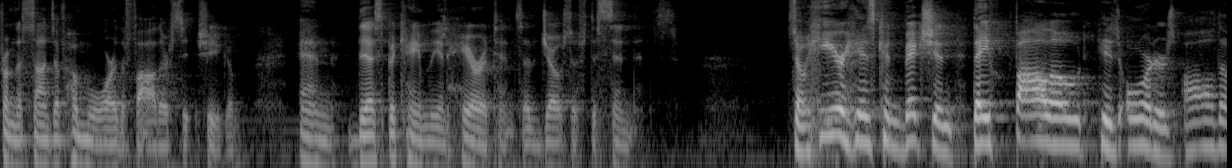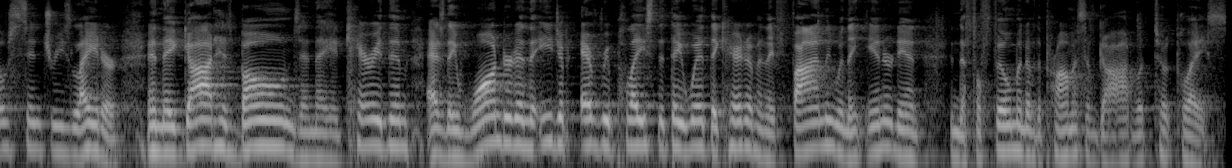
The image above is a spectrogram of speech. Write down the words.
from the sons of Hamor, the father of Shechem. And this became the inheritance of Joseph's descendants. So here, his conviction, they followed his orders all those centuries later. And they got his bones and they had carried them as they wandered into Egypt. Every place that they went, they carried them. And they finally, when they entered in, in the fulfillment of the promise of God, what took place,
